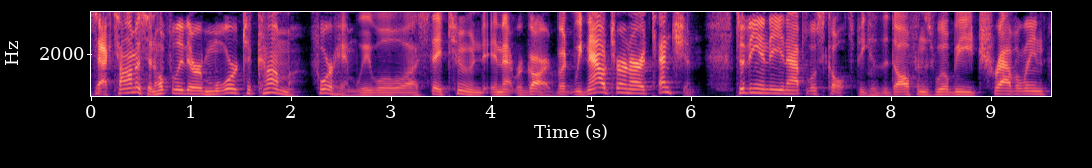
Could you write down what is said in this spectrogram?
Zach Thomas, and hopefully there are more to come for him. We will uh, stay tuned in that regard. But we now turn our attention to the Indianapolis Colts because the Dolphins will be traveling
